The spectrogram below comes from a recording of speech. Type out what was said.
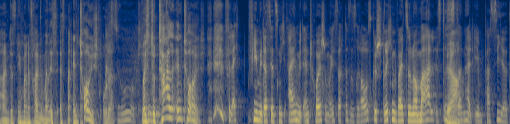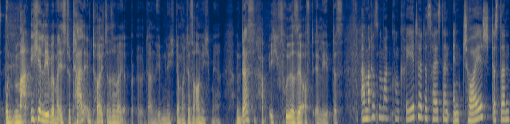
Nein, das ist nicht meine Frage. Man ist erstmal enttäuscht, oder? Ach so, okay. Man ist total enttäuscht. Vielleicht fiel mir das jetzt nicht ein mit Enttäuschung, weil ich sage, das ist rausgestrichen, weil es so normal ist, dass Ja. es dann halt eben passiert. Und ich erlebe, man ist total enttäuscht, dann sagt man, ja, dann eben nicht, dann mache ich das auch nicht mehr. Und das habe ich früher sehr oft erlebt. Das, Aber mach es nochmal konkreter, das heißt dann enttäuscht, dass dann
